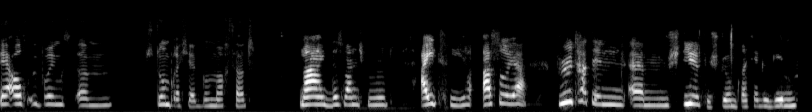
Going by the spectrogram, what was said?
der auch übrigens ähm, Sturmbrecher gemacht hat. Nein, das war nicht Groot. Eitri. Achso, ja. Groot hat den ähm, Stiel für Sturmbrecher gegeben.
